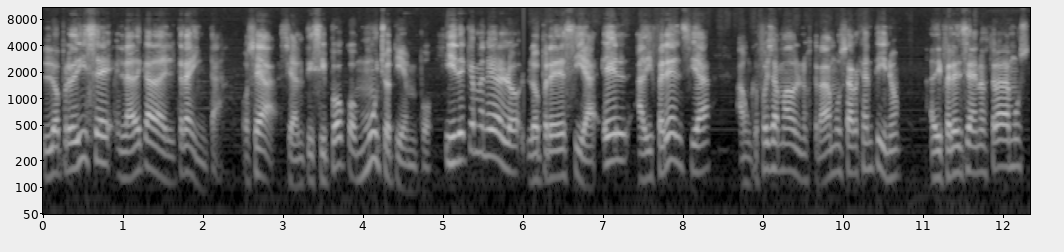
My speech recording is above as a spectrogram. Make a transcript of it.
lo predice en la década del 30. O sea, se anticipó con mucho tiempo. ¿Y de qué manera lo, predecía? Él, a diferencia, aunque fue llamado el Nostradamus argentino, a diferencia de Nostradamus,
